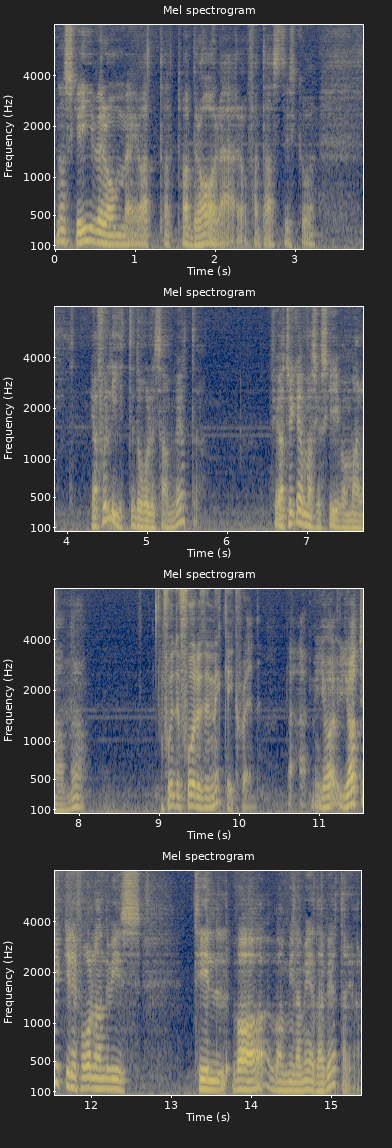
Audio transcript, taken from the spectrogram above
De skriver om mig och att, att vad bra det är och fantastiskt. Och jag får lite dåligt samvete. För jag tycker att man ska skriva om alla andra. Får du, får du för mycket cred? Jag, jag tycker det är förhållandevis till vad, vad mina medarbetare gör.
